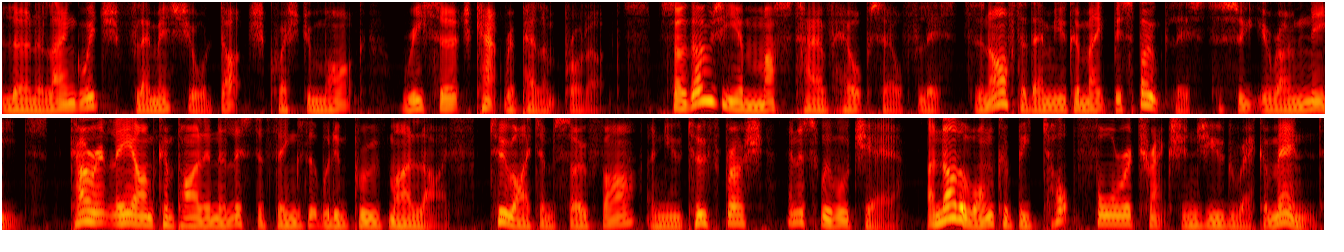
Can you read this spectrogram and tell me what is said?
learn a language, Flemish or Dutch question mark, research cat repellent products. So those are your must-have help self lists, and after them you can make bespoke lists to suit your own needs. Currently I'm compiling a list of things that would improve my life. Two items so far, a new toothbrush and a swivel chair. Another one could be top four attractions you'd recommend.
